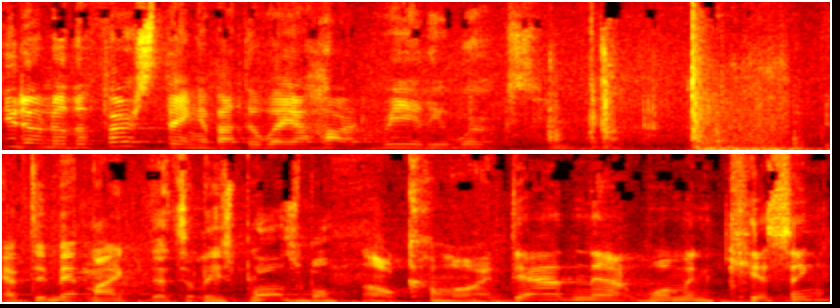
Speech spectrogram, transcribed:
You don't know the first thing about the way a heart really works. You have to admit, Mike, that's at least plausible. Oh, come on. Dad and that woman kissing?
